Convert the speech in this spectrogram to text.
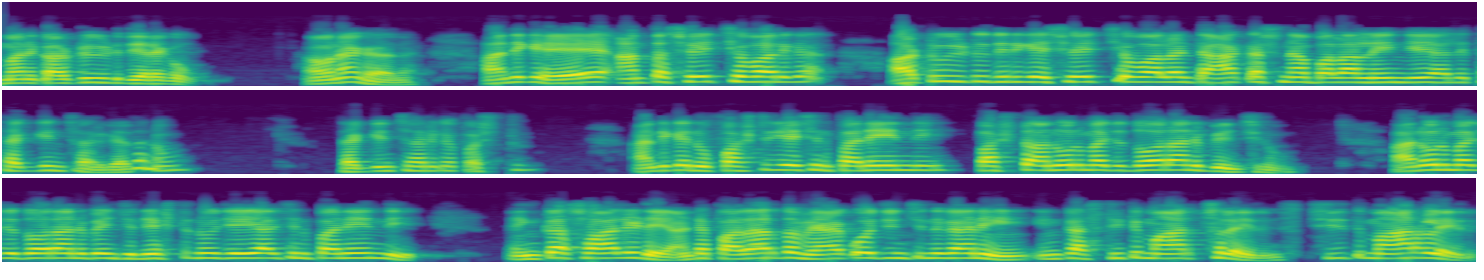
మనకి అటు ఇటు తిరగవు. అవునా కదా? అందుకే అంత స్వేచ్ఛ ఇవ్వాలిగా అటు ఇటు తిరిగే స్వేచ్ఛ ఇవ్వాలంటే ఆకర్షణ బలాలను ఏం చేయాలి? తగ్గించాలి కదా నువ్వు. తగ్గించాలిగా ఫస్ట్. అందుకే నువ్వు ఫస్ట్ చేసిన పని ఏంది? ఫస్ట్ అణువుల మధ్య దూరాన్ని పెంచు నువ్వు. అణువుల మధ్య దూరాన్ని పెంచి నెక్స్ట్ నువ్వు చేయాల్సిన పని ఏంది? ఇంకా సాలిడే అంటే పదార్థం వ్యాకోచించింది కానీ ఇంకా స్థితి మార్చలేదు. స్థితి మారలేదు.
